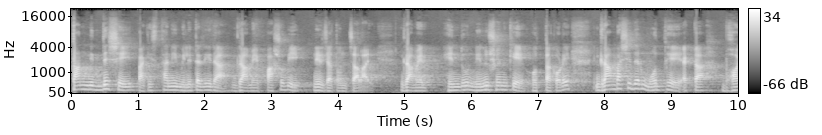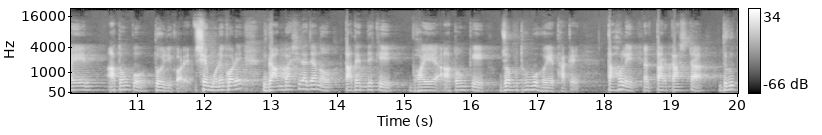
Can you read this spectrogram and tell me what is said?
তার নির্দেশেই পাকিস্তানি মিলিটারিরা গ্রামে পাশবিক নির্যাতন চালায়। গ্রামের হিন্দু নীলু সেনকে হত্যা করে গ্রামবাসীদের মধ্যে একটা ভয়ের আতঙ্ক তৈরি করে। সে মনে করে গ্রামবাসীরা যেন তাদের দেখে ভয়ে আতঙ্কে জবথবু হয়ে থাকে। তাহলে তার কাজটা দ্রুত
